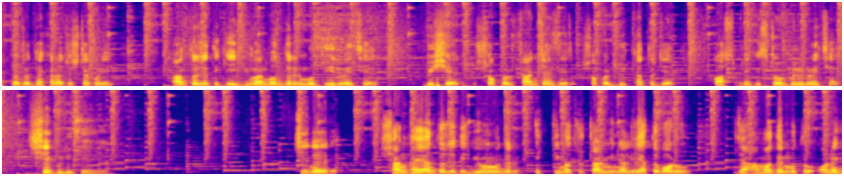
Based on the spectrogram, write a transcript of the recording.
এক নজর দেখানোর চেষ্টা করি। আন্তর্জাতিক এই বিমানবন্দরের মধ্যেই রয়েছে বিশ্বের সকল ফ্র্যাঞ্চাইজির সকল বিখ্যাত যে কসমেটিক স্টোরগুলি রয়েছে সেগুলিকে চীনের সাংহাই আন্তর্জাতিক বিমানবন্দরের একটিমাত্র টার্মিনালই এত বড় যা আমাদের মতো অনেক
